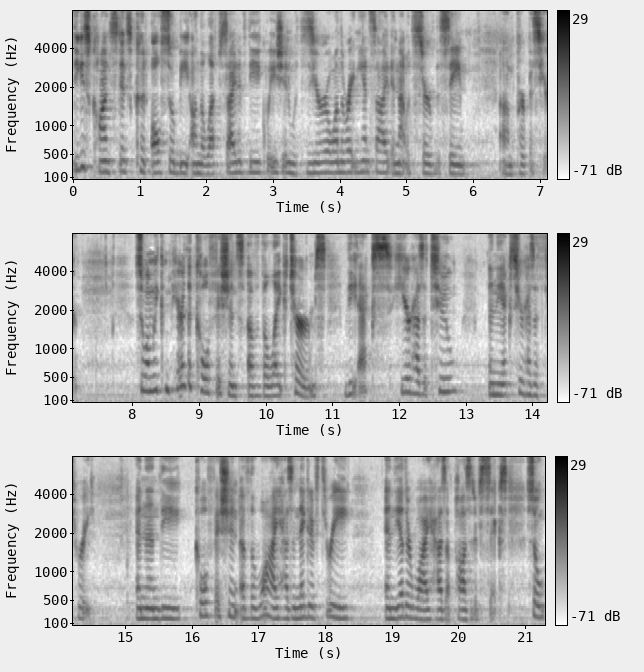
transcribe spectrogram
These constants could also be on the left side of the equation with zero on the right-hand side, and that would serve the same um, purpose here. So when we compare the coefficients of the like terms, the x here has a 2, and the x here has a 3 and then the coefficient of the y has a negative 3 and the other y has a positive 6. So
